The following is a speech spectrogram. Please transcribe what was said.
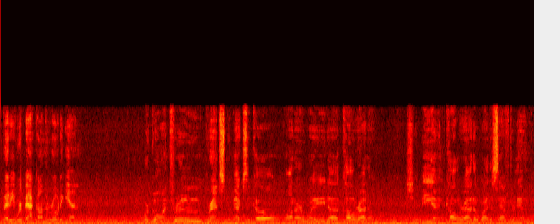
everybody. We're back on the road again. We're going through Grants, New Mexico on our way to Colorado. Should be in Colorado by this afternoon.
